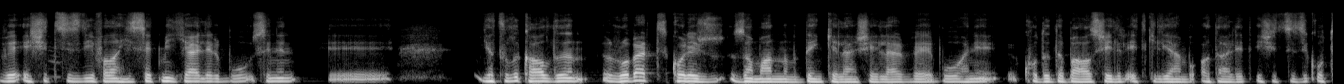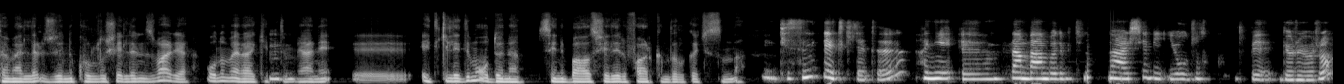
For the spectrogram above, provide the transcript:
ve eşitsizliği falan hissetme hikayeleri bu senin e, yatılı kaldığın Robert Kolej zamanına mı denk gelen şeyler ve bu hani kodada bazı şeyleri etkileyen bu adalet, eşitsizlik o temeller üzerine kurulu şeyleriniz var ya onu merak ettim. Yani e, etkiledi mi o dönem seni bazı şeyleri farkındalık açısından? Kesinlikle etkiledi. Hani e, ben ben böyle bütün her şey bir yolculuk gibi görüyorum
